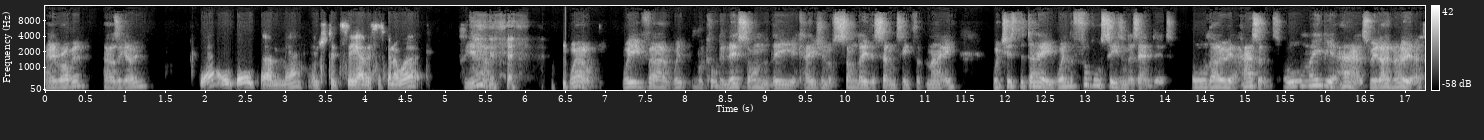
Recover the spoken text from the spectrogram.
Hey Robin, how's it going? Yeah, all good. Um, yeah, interested to see how this is going to work. Yeah. well, we've uh, we're recording this on the occasion of Sunday, the seventeenth of May, which is the day when the football season has ended. Although it hasn't, or maybe it has, we don't know yet.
